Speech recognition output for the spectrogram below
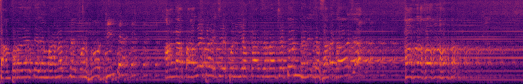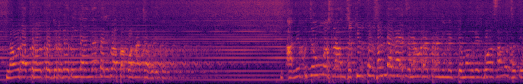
संप्रदाय त्याला मानत नाही पण हो ठीक आहे. अंगात आलं पाहिजे पण एका जणाच्या दोन धण्याच्या सारा गावाच्या हा, हा, हा, हा, नवरात्र होतं दुर्गा देवी अंगात आली बापा कोणाच्या घरी आम्ही जाऊन बसलो आमचं कीर्तन संध्याकाळचं नवरात्र निमित्त. मंगेश बुवा सांगत होते.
